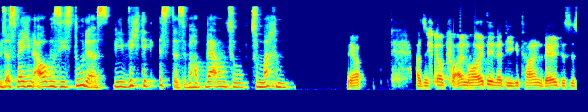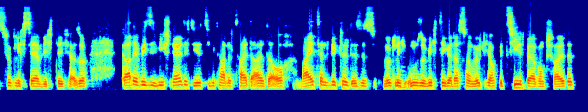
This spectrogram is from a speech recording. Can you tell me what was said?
aus welchen Augen siehst du das? Wie wichtig ist es überhaupt, Werbung zu, zu machen? Ja, also ich glaube, vor allem heute in der digitalen Welt ist es wirklich sehr wichtig. Also gerade wie, sie, wie schnell sich dieses digitale Zeitalter auch weiterentwickelt, ist es wirklich umso wichtiger, dass man wirklich auch gezielt Werbung schaltet.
